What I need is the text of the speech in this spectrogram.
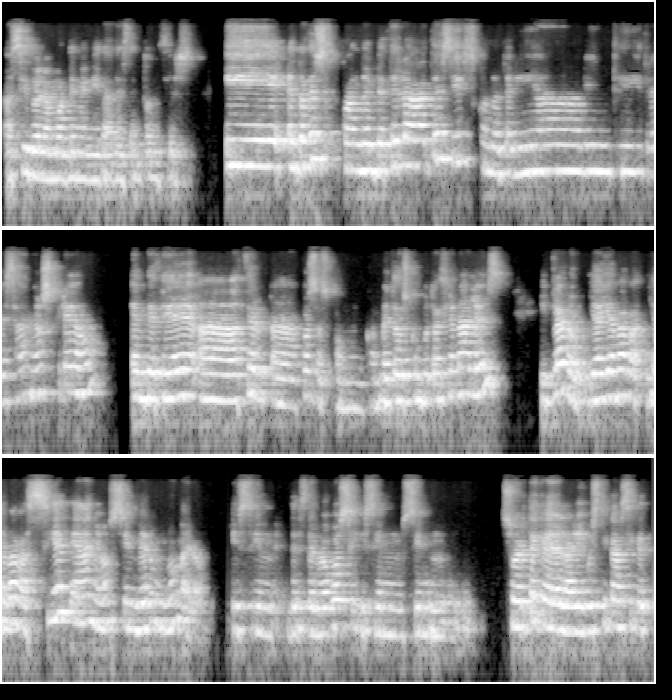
ha sido el amor de mi vida desde entonces. Y entonces, cuando empecé la tesis, cuando tenía 23 años, creo, empecé a hacer cosas con, con métodos computacionales y claro, ya llevaba, llevaba siete años sin ver un número y sin, desde luego sin, sin suerte que la lingüística sí que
